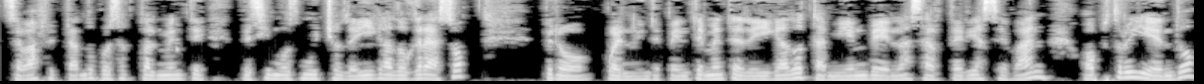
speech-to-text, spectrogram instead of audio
se va afectando, pues actualmente decimos mucho de hígado graso, pero bueno, independientemente de hígado, también ven las arterias se van obstruyendo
